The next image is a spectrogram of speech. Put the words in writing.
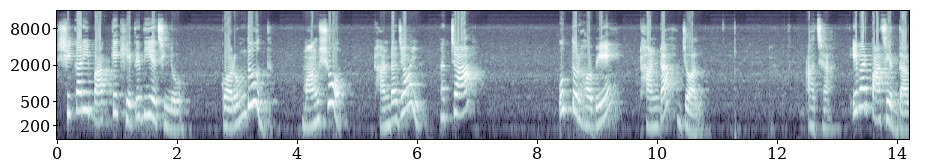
শিকারি বাঘকে খেতে দিয়েছিল। গরম দুধ, মাংস, ঠান্ডা জল না চা? উত্তর হবে, ঠান্ডা জল। আচ্ছা এবার পাঁচের দাগ।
